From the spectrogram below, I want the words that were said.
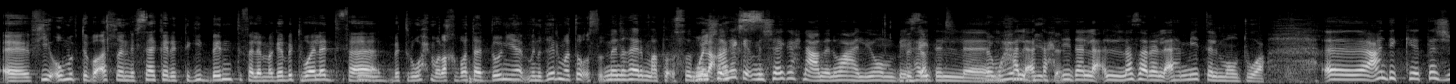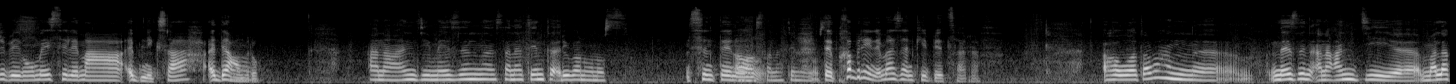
آه، في أم بتبقى أصلا نفسها كانت تجيب بنت فلما جابت ولد فبتروح ملخبطة الدنيا من غير ما تقصد. من غير ما تقصد. مش والعكس. هيك مش هيك إحنا عم نوعي اليوم. بهيدي الحلقة. تحديدا للنظر لأهمية الموضوع. آه عندك تجربة مماثلة مع ابنك صح؟ قد إيه عمره؟ أنا عندي مازن سنتين تقريبا ونص. سنتين آه ونص. سنتين ونص. طيب خبريني مازن كيف بيتصرف؟ هو طبعا آه، مازن أنا عندي آه، ملك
